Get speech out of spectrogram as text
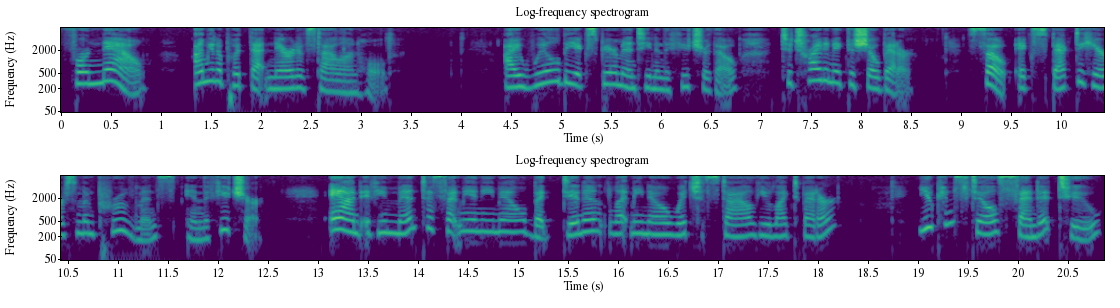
for now, I'm going to put that narrative style on hold. I will be experimenting in the future, though, to try to make the show better. So expect to hear some improvements in the future. And if you meant to send me an email but didn't let me know which style you liked better, you can still send it to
